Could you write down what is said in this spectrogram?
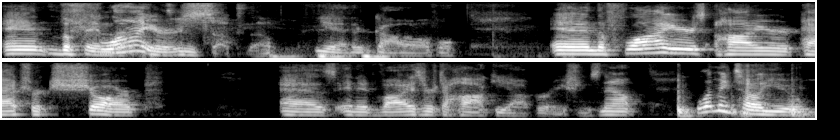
And the Flyers sucks though. Yeah, they're god awful. And the Flyers hired Patrick Sharp as an advisor to hockey operations. Now, let me tell you,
